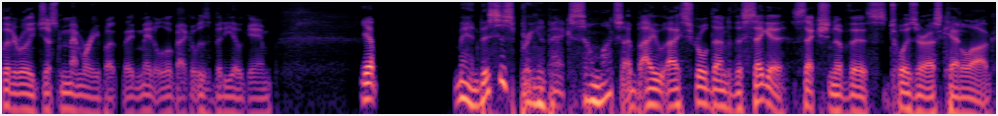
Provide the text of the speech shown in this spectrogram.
literally just memory, but they made it look like it was a video game. Man, this is bringing back so much. I, I, I scrolled down to the Sega section of this Toys R Us catalog,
